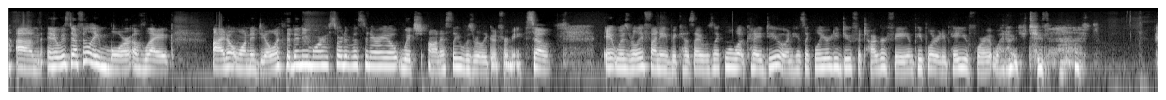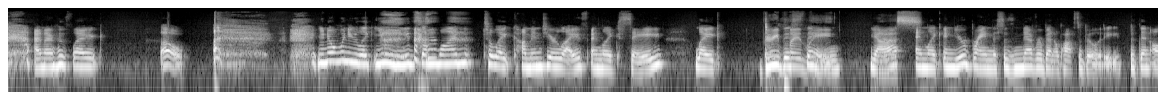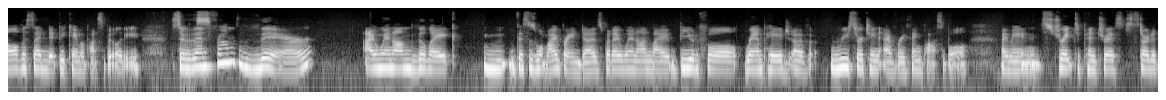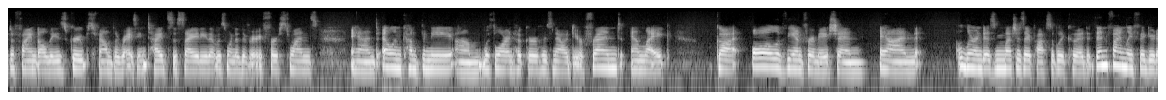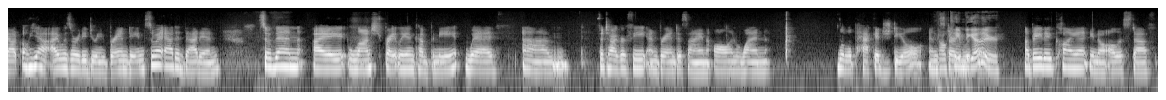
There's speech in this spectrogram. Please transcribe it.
Um, and it was definitely more of like, "I don't want to deal with it anymore," sort of a scenario, which honestly was really good for me. So it was really funny because I was like, "Well, what could I do?" And he's like, "Well, you already do photography, and people already pay you for it. Why don't you do that?" And I was like, "Oh." you know when you like you need someone to like come into your life and like say like do Very this plainly. thing yeah Yes. and like in your brain this has never been a possibility but then all of a sudden it became a possibility so Yes. then from there i went on the like this is what my brain does but i went on my beautiful rampage of researching everything possible i mean straight to pinterest started to find all these groups found the rising tide society that was one of the very first ones and Elle and Company um, with lauren hooker who's now a dear friend and like got all of the information and learned as much as I possibly could. Then finally figured out, oh yeah, I was already doing branding, so I added that in. So then I launched Brightly and Company with um, photography and brand design all in one little package deal, and all started came with, like, a beta client, you know, all this stuff.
